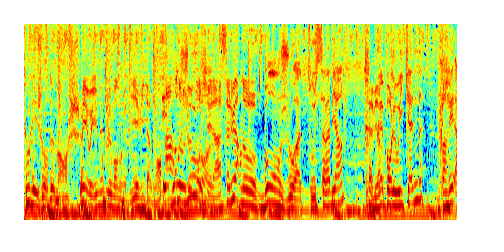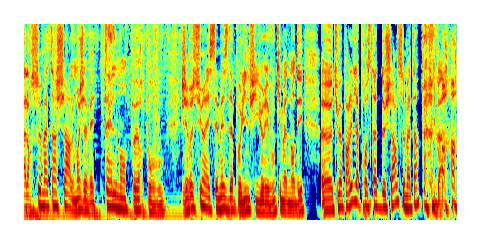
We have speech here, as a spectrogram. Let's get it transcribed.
tous les jours de manche. Mais oui, même le vendredi, évidemment. Et Arnaud bonjour. Demanche est là. Salut Arnaud. Bonjour à tous, ça va bien? Très bien. Prêt pour le week-end? Alors ce matin, Charles, moi j'avais tellement peur pour vous. J'ai reçu un SMS d'Apolline, figurez-vous, qui m'a demandé euh, Tu vas parler de la prostate de Charles ce matin? Bah,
